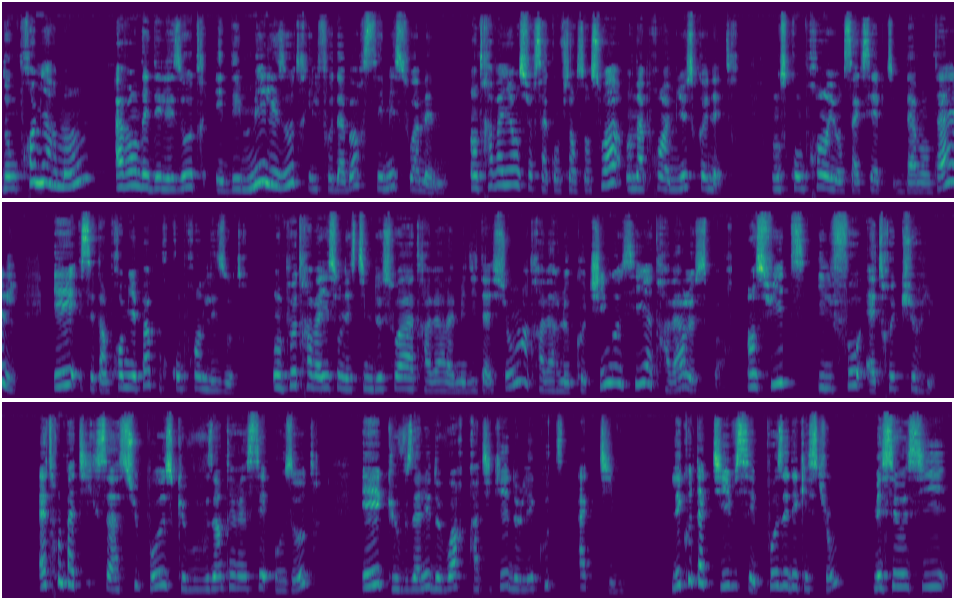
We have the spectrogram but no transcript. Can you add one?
Donc, premièrement, avant d'aider les autres et d'aimer les autres, il faut d'abord s'aimer soi-même. En travaillant sur sa confiance en soi, on apprend à mieux se connaître. On se comprend et on s'accepte davantage, et c'est un premier pas pour comprendre les autres. On peut travailler son estime de soi à travers la méditation, à travers le coaching aussi, à travers le sport. Ensuite, il faut être curieux. Être empathique, ça suppose que vous vous intéressez aux autres et que vous allez devoir pratiquer de l'écoute active. L'écoute active, c'est poser des questions, mais c'est aussi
